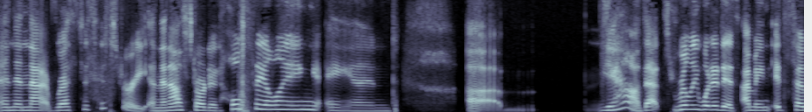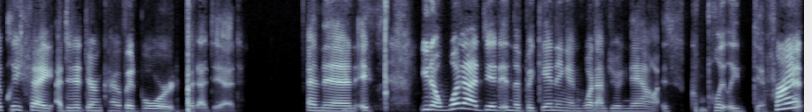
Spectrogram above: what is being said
And then that rest is history. And then I started wholesaling and um yeah, that's really what it is. I mean, it's so cliche. I did it during COVID bored, but I did. And then it, you know, what I did in the beginning and what I'm doing now is completely different.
